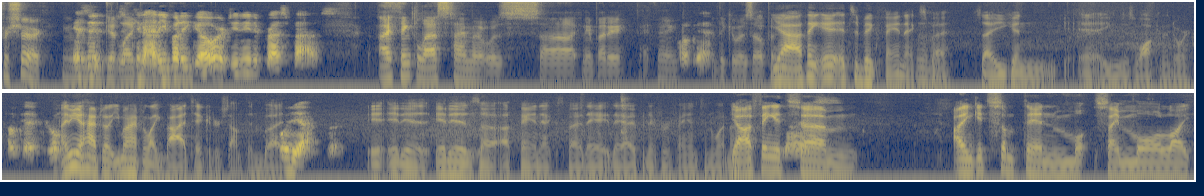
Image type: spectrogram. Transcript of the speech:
For sure. Is it, get like can a- anybody go, or do you need a press pass? I think last time it was uh, anybody. I think. Okay. I think it was open. Yeah, I think it, it's a big fan expo, Mhm. so you can uh, you can just walk in the door. Okay, cool. I mean, you have to you might have to like buy a ticket or something, but well, yeah. but- it, it is it is a, a fan expo. They they open it for fans and whatnot. Yeah, I think it's Nice. um, I think it's something mo- say more like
